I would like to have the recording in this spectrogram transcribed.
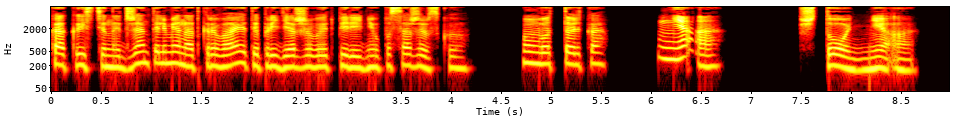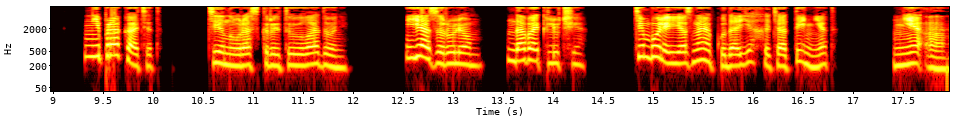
Как истинный джентльмен открывает и придерживает переднюю пассажирскую. Вот только... Не-а. Что не-а? Не прокатит. Тяну раскрытую ладонь. Я за рулем. Давай ключи. Тем более я знаю, куда ехать, а ты нет. Не-а.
